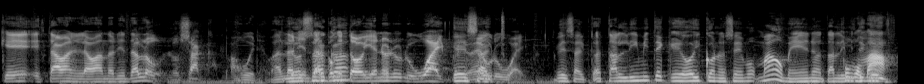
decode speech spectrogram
que estaban en la banda oriental, lo, lo saca para afuera. Banda Lo oriental saca- porque todavía no era Uruguay, pero era. Uruguay. Exacto, hasta el límite que hoy conocemos, más o menos, hasta el Poco límite que más. hoy-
